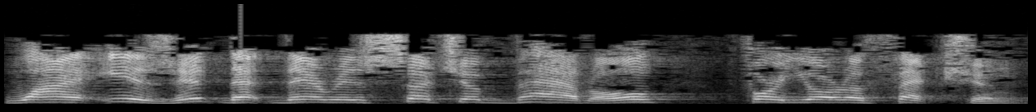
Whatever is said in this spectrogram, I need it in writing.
Why is it that there is such a battle for your affection?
